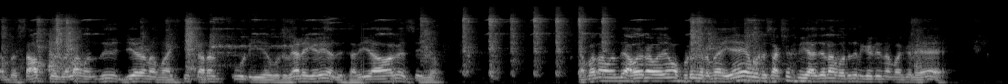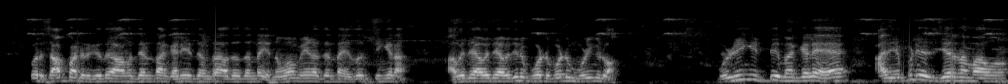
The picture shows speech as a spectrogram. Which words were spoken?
நம்ம சாப்பிட்டதெல்லாம் வந்து ஜீரணமாக்கி தரக்கூடிய ஒரு வேலைகளே அது சரியாக செய்யும். நம்ம தான் வந்து அவரவதமா கொடுக்குறோமே. ஏன் ஒரு சக்கரை வியாஜெல்லாம் வருதுன்னு கேட்டீங்கன்னா மக்களே? ஒரு சாப்பாடு இருக்குது அவன் தின்றான் கறியை தின்றான் அதை தின்றான் என்னவோ மீனை தின்றான் ஏதோ திங்கிறான். அவதி அவதி அவதின்னு போட்டு போட்டு முழுங்கிடுவான். முழுங்கிட்டு மக்களே அது எப்படி அது ஜீரணமாகும்?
